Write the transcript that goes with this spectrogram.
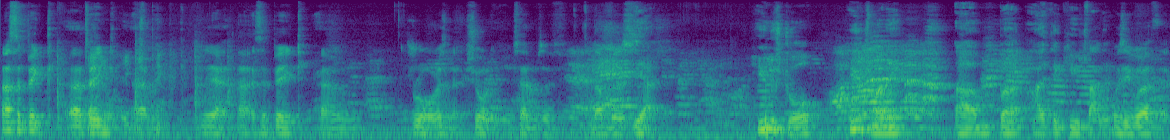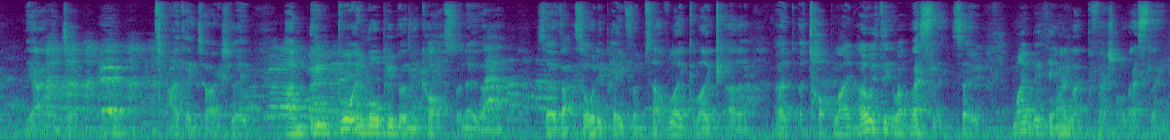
That's a big, uh, big, H um, pink. yeah, that is a big um, draw, isn't it? Surely in terms of numbers. Yeah. Huge draw, huge money, um, but I think huge value. Was he worth it? Yeah, I think so. I think so actually. Um, he brought in more people than he cost. I know that. So that's already paid for himself. Like like a, a, a top line. I always think about wrestling. So my big thing, I like professional wrestling.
